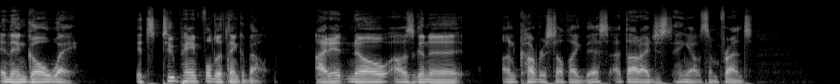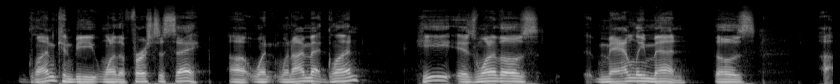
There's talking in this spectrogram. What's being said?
and then go away. It's too painful to think about. I didn't know I was going to uncover stuff like this. I thought I'd just hang out with some friends. Glenn can be one of the first to say, uh, when, when I met Glenn, he is one of those manly men, those uh,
